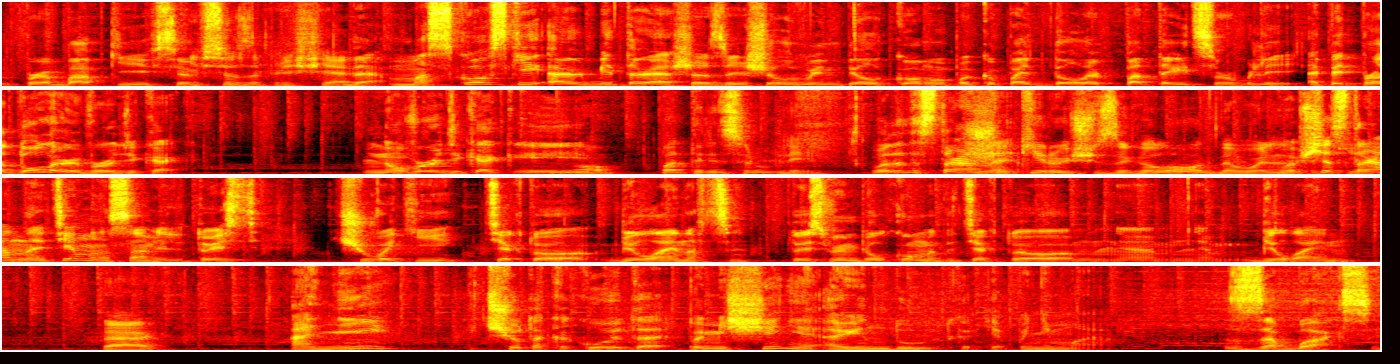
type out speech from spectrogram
про бабки и все. И все запрещают. Да, московский арбитраж разрешил Вимпелкому покупать доллар по 30 рублей. Опять про доллары вроде как. Но вроде как и... Но по 30 рублей. Вот это странно. Шокирующий заголовок довольно. Вообще странная тема на самом деле. То есть, чуваки, те, кто билайновцы, то есть Вимпелком это те, кто м, Билайн, Так. они что-то какое-то помещение арендуют, как я понимаю, за баксы.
